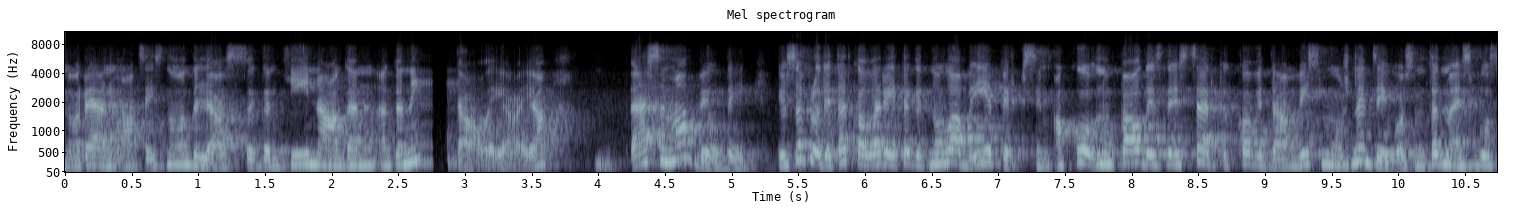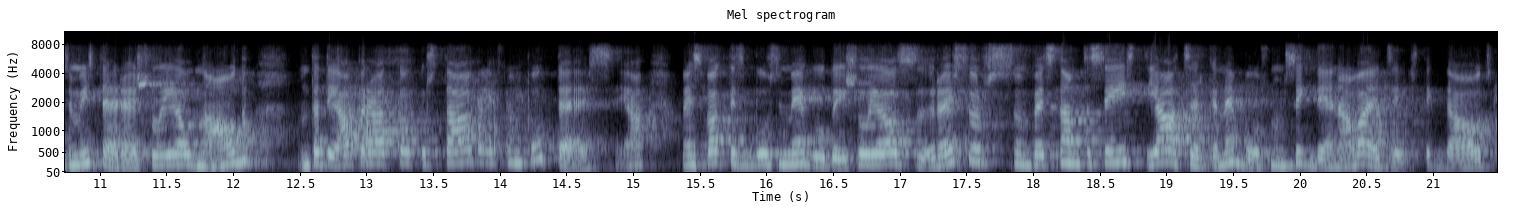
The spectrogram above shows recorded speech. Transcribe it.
no reanimācijas nodaļās gan Ķīnā, gan, gan Itālijā. Ja? Esam atbildīgi. Jo saprotiet, atkal arī tagad, nu labi, iepirksim. A, ko, nu, paldies, es ceru, ka Covidām visu mūžu nedzīvosim. Tad mēs būsim iztērējuši lielu naudu, un tad tie aparāti kaut kur stāvēs un putēs. Ja? Mēs faktiski būsim ieguldījuši liels resursus, un pēc tam tas īsti jācer, ka nebūs mums ikdienā vajadzīgs tik daudz.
